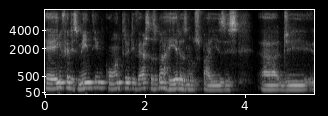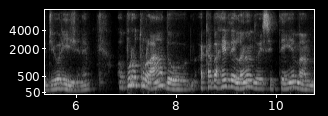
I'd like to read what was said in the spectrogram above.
é, infelizmente, encontra diversas barreiras nos países uh, de, de origem. Né? Por outro lado, acaba revelando esse tema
